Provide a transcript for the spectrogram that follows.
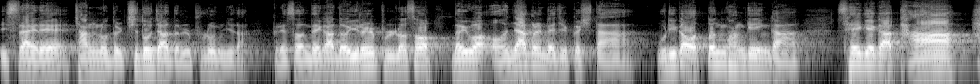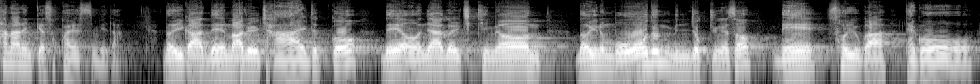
이스라엘의 장로들 지도자들을 부릅니다. 그래서 내가 너희를 불러서 너희와 언약을 맺을 것이다. 우리가 어떤 관계인가? 세계가 다 하나님께 속하였습니다. 너희가 내 말을 잘 듣고 내 언약을 지키면 너희는 모든 민족 중에서 내 소유가 되고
